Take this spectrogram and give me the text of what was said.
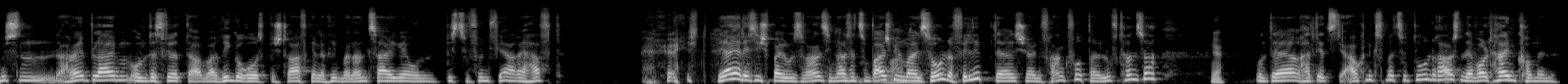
müssen daheim bleiben und das wird aber rigoros bestraft. Da kriegt man Anzeige und bis zu fünf Jahre Haft. Echt? Ja, ja, das ist bei uns Wahnsinn. Also zum Beispiel Wahnsinn. mein Sohn, der Philipp, der ist ja in Frankfurt bei der Lufthansa. Ja. Und der hat jetzt ja auch nichts mehr zu tun draußen. Der wollte heimkommen.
